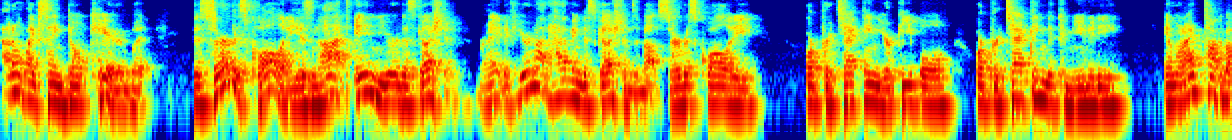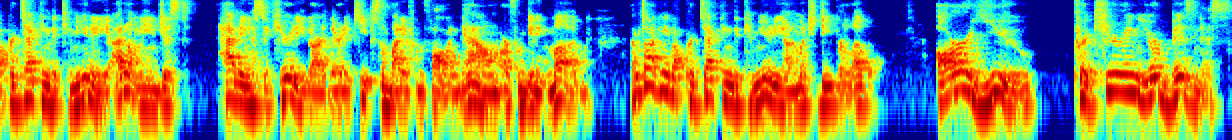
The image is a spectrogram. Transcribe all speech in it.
i don't like saying don't care but the service quality is not in your discussion right? If you're not having discussions about service quality or protecting your people or protecting the community, and when I talk about protecting the community, I don't mean just having a security guard there to keep somebody from falling down or from getting mugged. I'm talking about protecting the community on a much deeper level. Are you procuring your business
